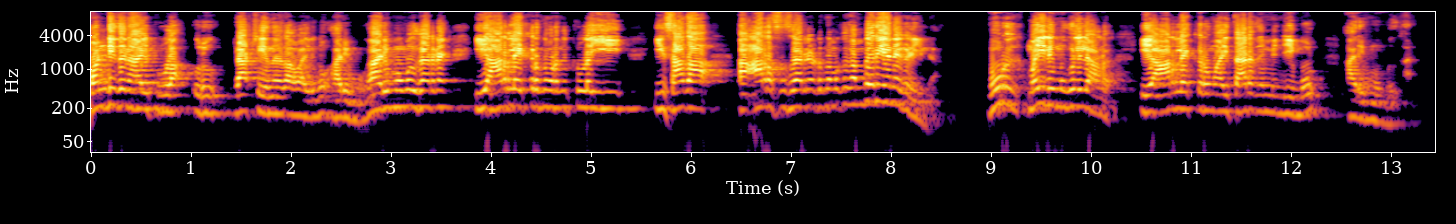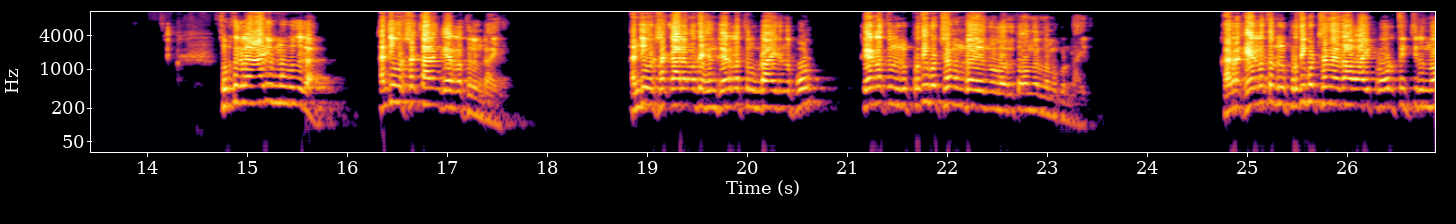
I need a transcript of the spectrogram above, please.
പണ്ഡിതനായിട്ടുള്ള ഒരു രാഷ്ട്രീയ നേതാവായിരുന്നു ആരിഫ് മുഹമ്മദ് ആരിഫ് മുഹമ്മദ് ഈ ആറിലേക്കർ എന്ന് പറഞ്ഞിട്ടുള്ള ഈ ഈ സാധാ ആർ എസ് എസ്കാരനായിട്ട് നമുക്ക് കമ്പയർ ചെയ്യാനേ കഴിയില്ല. നൂറ് മൈൽ മുകളിലാണ് ഈ ആറ് ലേക്കറുമായി താരതമ്യം ചെയ്യുമ്പോൾ ആരിഫ് മുഹമ്മദ് ഖാൻ സുഹൃത്തുക്കളെ ആരിഫ് മുഹമ്മദ് ഖാൻ അഞ്ചു വർഷക്കാലം കേരളത്തിലുണ്ടായിരുന്നു അഞ്ചു വർഷക്കാലം അദ്ദേഹം കേരളത്തിൽ ഉണ്ടായിരുന്നപ്പോൾ കേരളത്തിൽ ഒരു പ്രതിപക്ഷമുണ്ട് എന്നുള്ള ഒരു തോന്നൽ നമുക്കുണ്ടായിരുന്നു. കാരണം കേരളത്തിൽ ഒരു പ്രതിപക്ഷ നേതാവായി പ്രവർത്തിച്ചിരുന്ന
